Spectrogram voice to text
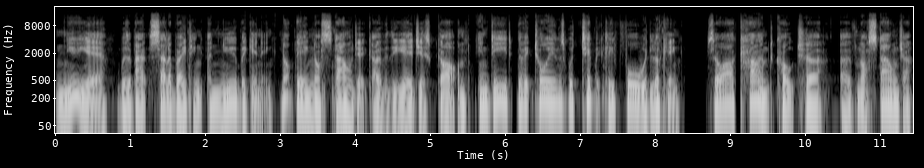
New Year was about celebrating a new beginning, not being nostalgic over the year just gone. Indeed, the Victorians were typically forward looking, so our current culture of nostalgia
